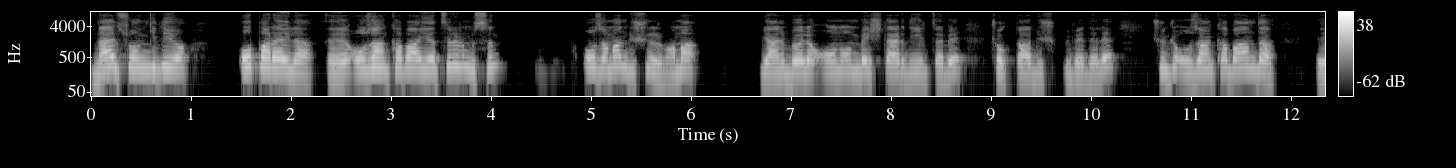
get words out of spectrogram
Nelson gidiyor. O parayla e, Ozan Kabak'a yatırır mısın? O zaman düşünürüm ama yani böyle 10-15'ler değil tabii. Çok daha düşük bir bedele. Çünkü Ozan Kabak'ın da e,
